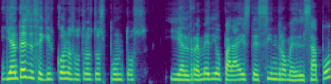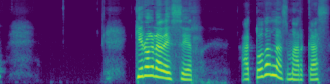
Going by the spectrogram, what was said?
Y antes de seguir con los otros dos puntos y el remedio para este síndrome del sapo, quiero agradecer a todas las marcas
